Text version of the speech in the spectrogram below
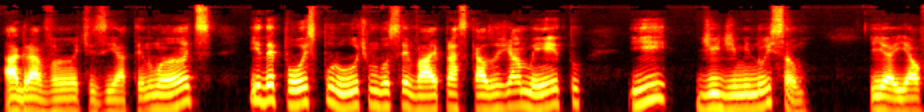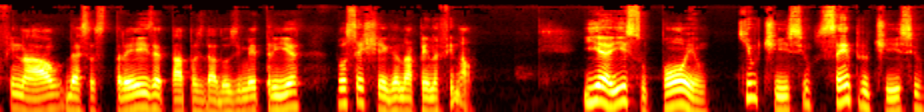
agravantes e atenuantes. E depois, por último, você vai para as causas de aumento e de diminuição. E aí, ao final dessas três etapas da dosimetria, você chega na pena final. E aí, suponham que o Tício, sempre o Tício,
